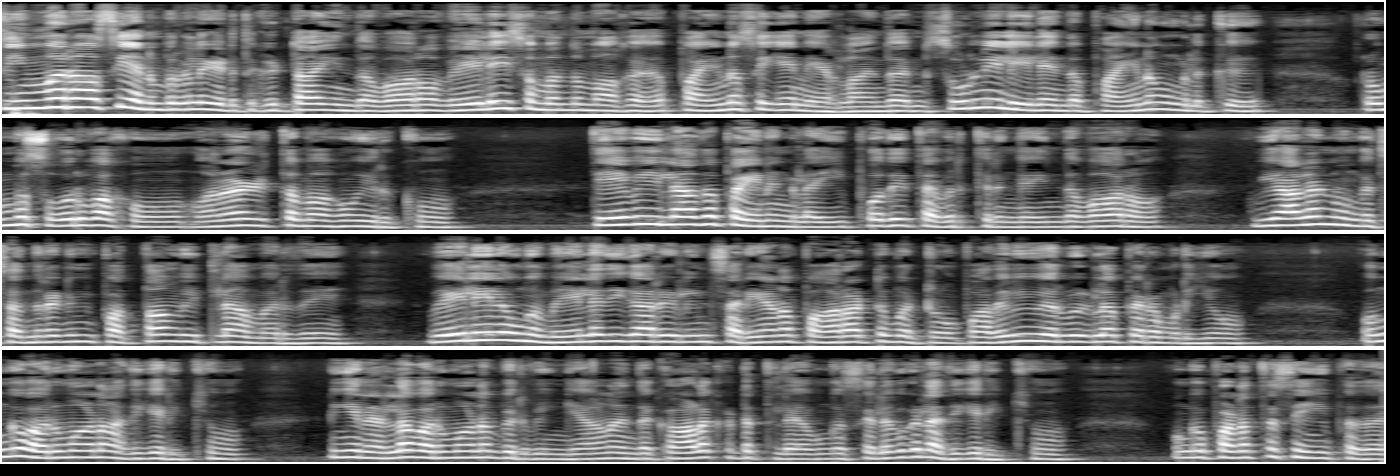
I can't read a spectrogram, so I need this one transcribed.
சிம்மராசி அன்பர்களை எடுத்துக்கிட்டால் இந்த வாரம் வேலை சம்பந்தமாக பயணம் செய்ய நேரலாம். இந்த சூழ்நிலையில் இந்த பயணம் உங்களுக்கு ரொம்ப சோர்வாகவும் மன அழுத்தமாகவும் இருக்கும். தேவையில்லாத பயணங்களை இப்போதே தவிர்த்துருங்க. இந்த வாரம் வியாழன் உங்கள் சந்திரனின் பத்தாம் வீட்டில் அமருது. வேலையில் உங்கள் மேலதிகாரிகளின் சரியான பாராட்டு மற்றும் பதவி உயர்வுகளை பெற முடியும். உங்கள் வருமானம் அதிகரிக்கும். நீங்கள் நல்ல வருமானம் பெறுவீங்க. ஆனால் இந்த காலகட்டத்தில் உங்கள் செலவுகள் அதிகரிக்கும். உங்கள் பணத்தை சேமிப்பதை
